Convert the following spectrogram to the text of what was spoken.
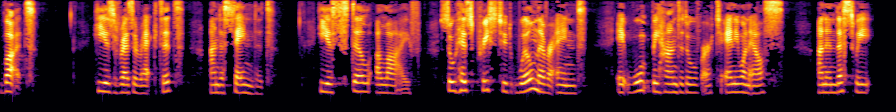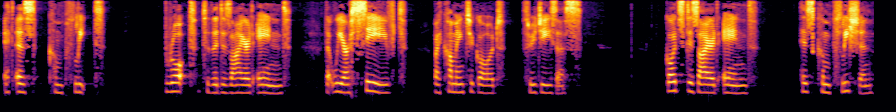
But he is resurrected and ascended. He is still alive. So his priesthood will never end. It won't be handed over to anyone else. And in this way, it is complete, brought to the desired end that we are saved by coming to God through Jesus. God's desired end, his completion,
